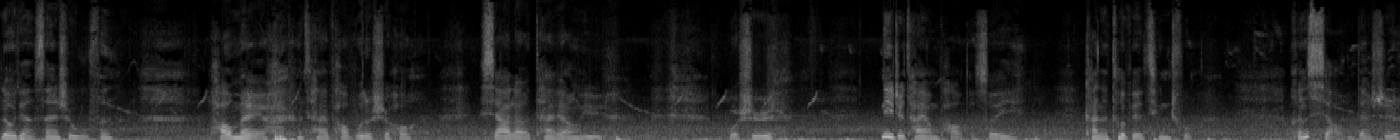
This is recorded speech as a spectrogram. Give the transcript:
六点三十五分，好美啊！刚才跑步的时候下了太阳雨，我是逆着太阳跑的，所以看得特别清楚。很小，但是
